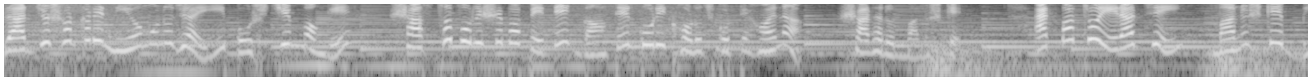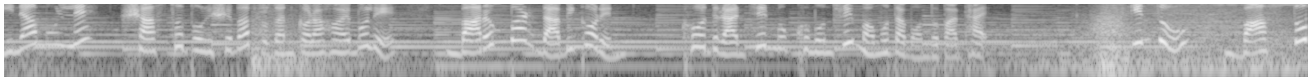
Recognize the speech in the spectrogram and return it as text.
রাজ্য সরকারের নিয়ম অনুযায়ী পশ্চিমবঙ্গে স্বাস্থ্য পরিষেবা পেতে গাঁটের কড়ি খরচ করতে হয় না সাধারণ মানুষকে। একমাত্র এ রাজ্যেই মানুষকে বিনামূল্যে স্বাস্থ্য পরিষেবা প্রদান করা হয় বলে বারংবার দাবি করেন খোদ রাজ্যের মুখ্যমন্ত্রী মমতা বন্দ্যোপাধ্যায়। কিন্তু বাস্তব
